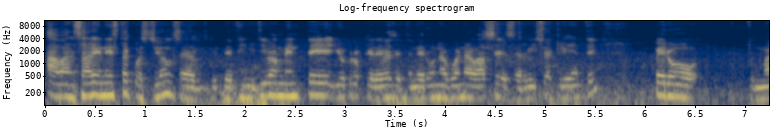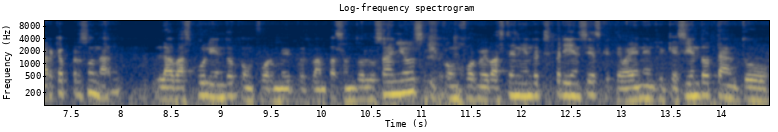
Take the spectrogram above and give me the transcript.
avanzar en esta cuestión, o sea, definitivamente yo creo que debes de tener una buena base de servicio al cliente, pero tu marca personal la vas puliendo conforme pues van pasando los años y conforme vas teniendo experiencias que te vayan enriqueciendo tanto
